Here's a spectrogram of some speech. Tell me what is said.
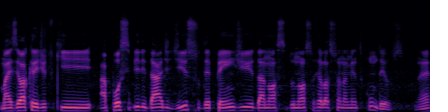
Mas eu acredito que a possibilidade disso depende da nossa, do nosso relacionamento com Deus, né?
